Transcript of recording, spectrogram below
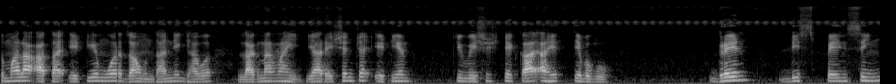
तुम्हाला आता ए टी एमवर जाऊन धान्य घ्यावं लागणार नाही. या रेशनच्या ए टी एमची वैशिष्ट्ये काय आहेत ते बघू. ग्रेन डिस्पेन्सिंग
